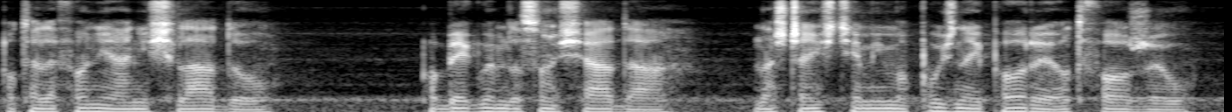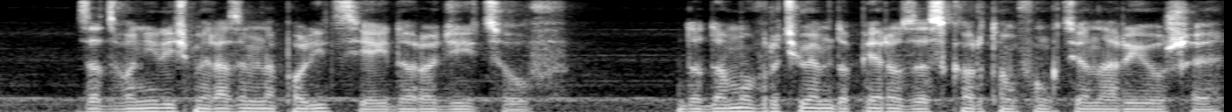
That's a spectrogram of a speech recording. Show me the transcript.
Po telefonie ani śladu. Pobiegłem do sąsiada. Na szczęście, mimo późnej pory, otworzył. Zadzwoniliśmy razem na policję i do rodziców. Do domu wróciłem dopiero ze eskortą funkcjonariuszy.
